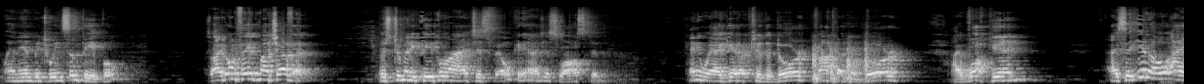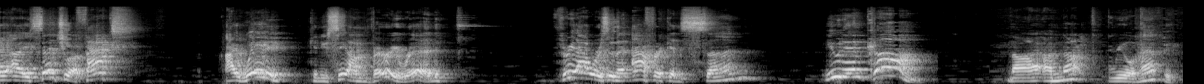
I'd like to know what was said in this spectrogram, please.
went in between some people. So I don't think much of it. There's too many people, and I just, okay, I just lost him. Anyway, I get up to the door, knock on the door. I walk in. I say, you know, I, I sent you a fax. I waited. Can you see I'm very red? Three hours in the African sun? You didn't come. Now, I'm not real happy.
